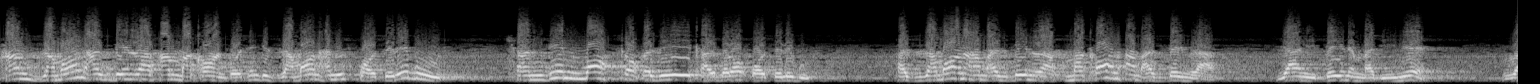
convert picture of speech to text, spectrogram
هم زمان از بین رفت هم مکان. باشه اینکه زمان هنوز فاصله بود. چندین ماه تا قضیه کربلا فاصله بود. از زمان هم از بین رفت مکان هم از بین رفت. یعنی بین مدینه و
